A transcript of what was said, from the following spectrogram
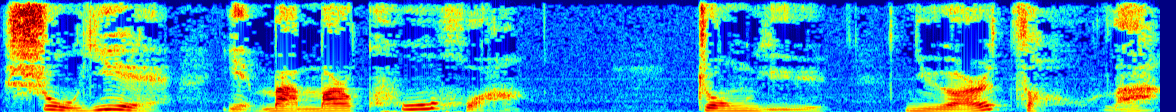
树叶也慢慢枯黄。终于，女儿走了。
